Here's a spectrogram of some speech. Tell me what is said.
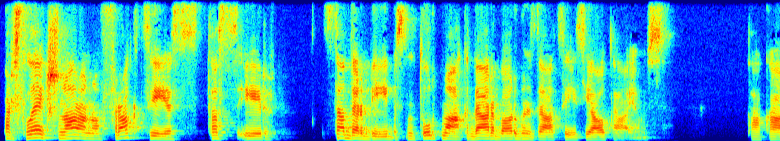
Par slēgšanu ārā no frakcijas tas ir sadarbības un turpmāka darba organizācijas jautājums. Tā kā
